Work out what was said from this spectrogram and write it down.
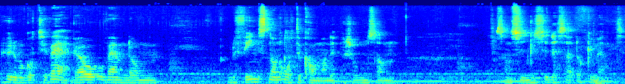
Hur de har gått tillväga och, och vem de... Om det finns någon återkommande person som, som syns i dessa dokument.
